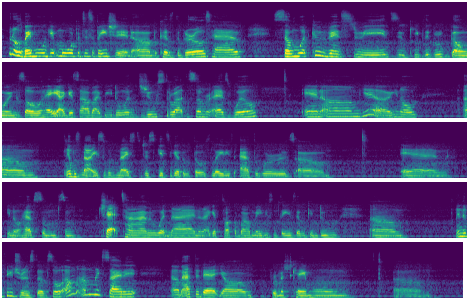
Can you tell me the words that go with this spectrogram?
who knows, maybe we'll get more participation um, because the girls have somewhat convinced me to keep the group going. So, hey, I guess I might be doing juice throughout the summer as well. And um, yeah, you know, um, it was nice. It was nice to just get together with those ladies afterwards um, and, you know, have some, some chat time and whatnot. And I guess talk about maybe some things that we can do um, in the future and stuff. So I'm I'm excited. Um, after that, y'all pretty much came home. Um,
